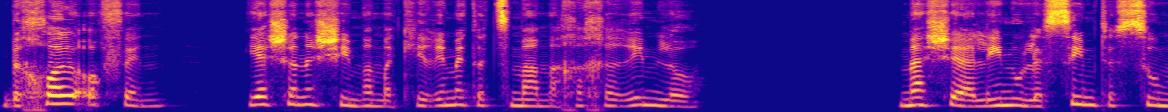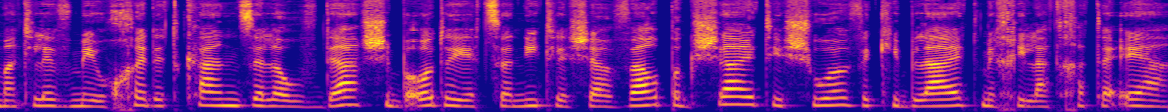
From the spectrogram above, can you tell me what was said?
בכל אופן, יש אנשים המכירים את עצמם אך אחרים לא. מה שעלינו לשים תשומת לב מיוחדת כאן זה לעובדה שבעוד היצנית לשעבר פגשה את ישוע וקיבלה את מחילת חטאיה,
